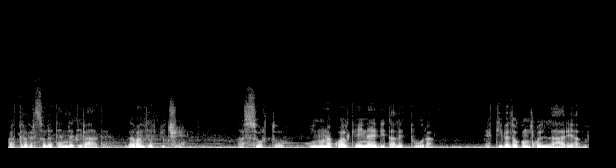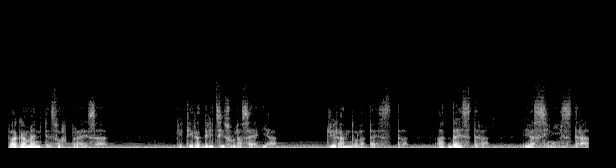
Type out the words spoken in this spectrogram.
attraverso le tende tirate, davanti al PC, assorto in una qualche inedita lettura, e ti vedo con quell'aria vagamente sorpresa, che ti raddrizzi sulla sedia girando la testa a destra e a sinistra.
